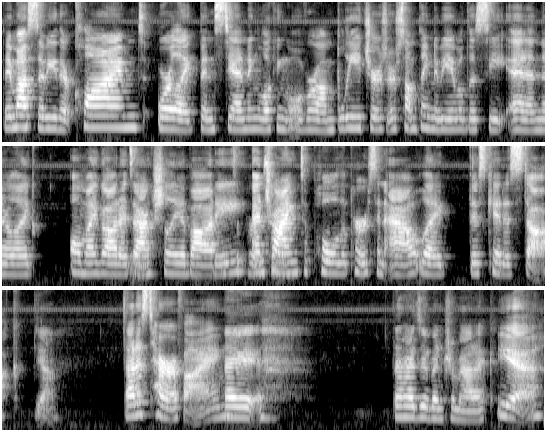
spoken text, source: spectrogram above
they must have either climbed or like been standing looking over on bleachers or something to be able to see in and they're like, "Oh my god, it's Yeah. actually a body." A and trying to pull the person out like this kid is stuck. Yeah. That is terrifying. I that had to have been traumatic. yeah.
